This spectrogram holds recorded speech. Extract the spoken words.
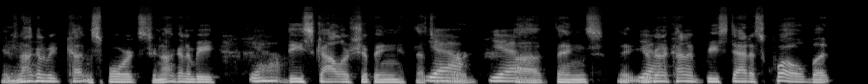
It's yeah. not going to be cutting sports. You're not going to be yeah. de-scholarshiping, that's yeah. a word. Yeah. Uh, things. You're yeah. going to kind of be status quo, but –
